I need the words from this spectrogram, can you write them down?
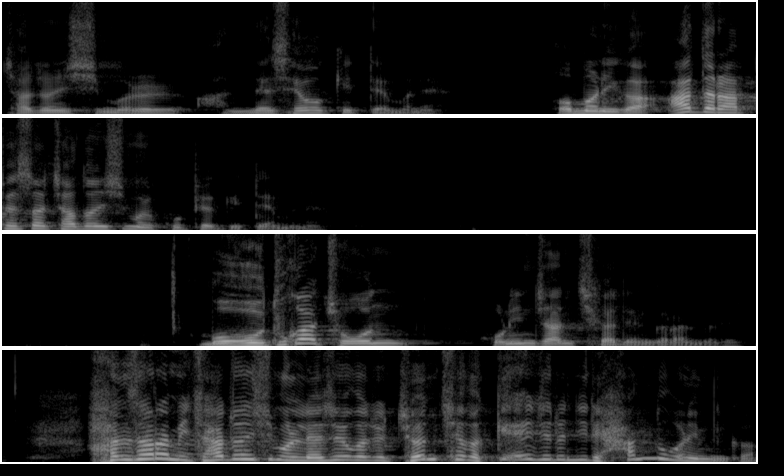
자존심을 안 내세웠기 때문에 어머니가 아들 앞에서 자존심을 굽혔기 때문에 모두가 좋은 혼인 잔치가 된 거란 말이에요. 한 사람이 자존심을 내세워가지고 전체가 깨지는 일이 한두 번입니까?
